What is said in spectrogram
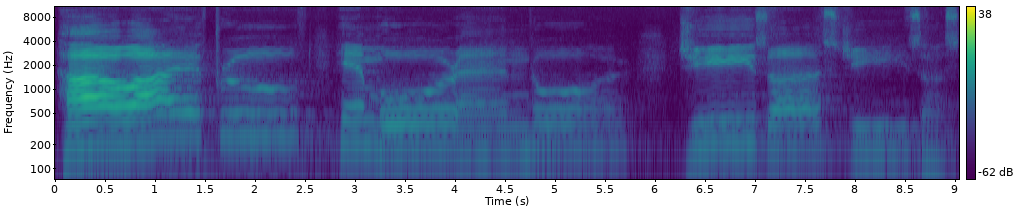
how I've proved him more and more. Jesus, Jesus,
